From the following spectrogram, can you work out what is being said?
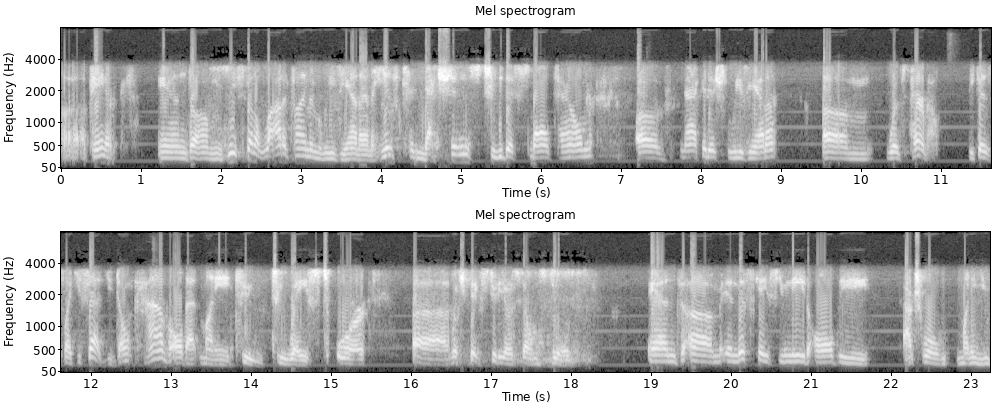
uh, a painter, and um, he spent a lot of time in Louisiana, and his connections to this small town of Natchitoches, Louisiana, um, was paramount. Because, like you said, you don't have all that money to to waste or uh, which big studios films do. And um, in this case, you need all the actual money you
